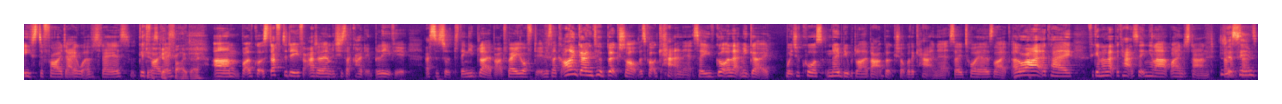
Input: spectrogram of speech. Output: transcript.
Easter Friday or whatever today is, Good It's Friday. Good Friday. Um, but I've got stuff to do for Adam, and she's like, I don't believe you. That's the sort of thing you'd lie about. Where are you off to? And he's like, I'm going to a bookshop that's got a cat in it, so you've got to let me go. Which, of course, nobody would lie about a bookshop with a cat in it. So Toyah's like, all right, okay, if you're going to let the cat sit in your lap, I understand. Did That it seem sense.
